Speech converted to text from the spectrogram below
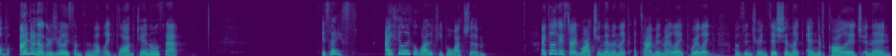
about I don't know. There's really something about like vlog channels that it's nice. I feel like a lot of people watch them. I feel like I started watching them in like a time in my life where like mm. I was in transition, like end of college, and then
